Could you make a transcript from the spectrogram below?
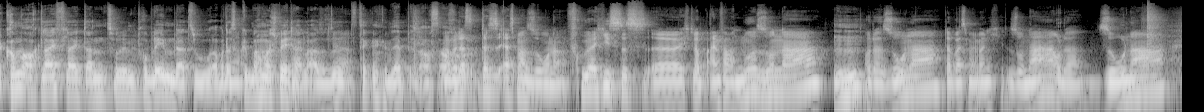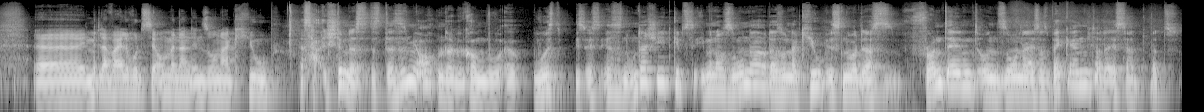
Da kommen wir auch gleich vielleicht dann zu den Problemen dazu, aber das machen wir später. Also das Technical Lab ist auch so. Aber das, das ist erstmal Sonar. Früher hieß es, äh, ich glaube, einfach nur Sonar Mhm. oder Sonar. Da weiß man immer nicht, Sonar oder Sonar. Äh, mittlerweile wurde es ja umbenannt in Sonar Cube. Das stimmt, das, das, das ist mir auch untergekommen. Wo, äh, wo ist, ist, ist, ist das ein Unterschied? Gibt es immer noch Sonar oder Sonar Cube ist nur das Frontend und Sonar ist das Backend oder ist das was?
